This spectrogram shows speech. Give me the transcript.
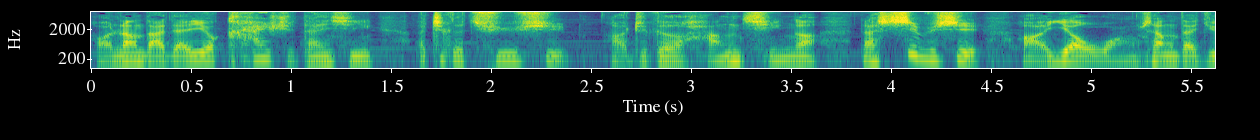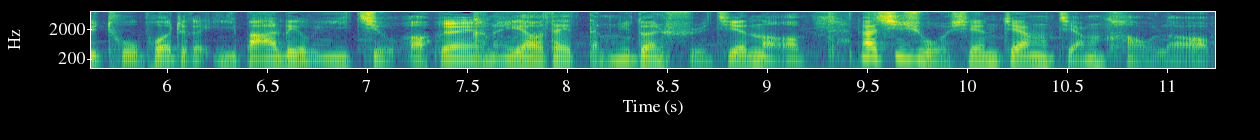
啊，让大家又开始担心啊这个趋势啊这个行情啊，那是不是啊要往上再去突破这个一八六一九啊？对，可能要再等一段时间了哦。那其实我先这样讲。讲好了哦，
